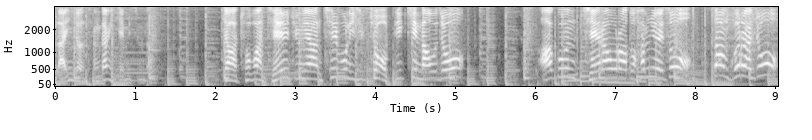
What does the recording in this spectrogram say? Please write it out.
라인전 상당히 재밌습니다. 자 초반 제일 중요한 7분 20초 비킨 나오죠? 아군 제라오라도 합류해서 싸움 걸어야죠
